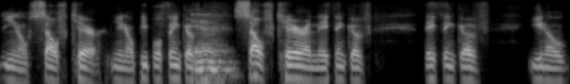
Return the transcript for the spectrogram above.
you know self-care you know people think of yeah. self-care and they think of they think of you know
